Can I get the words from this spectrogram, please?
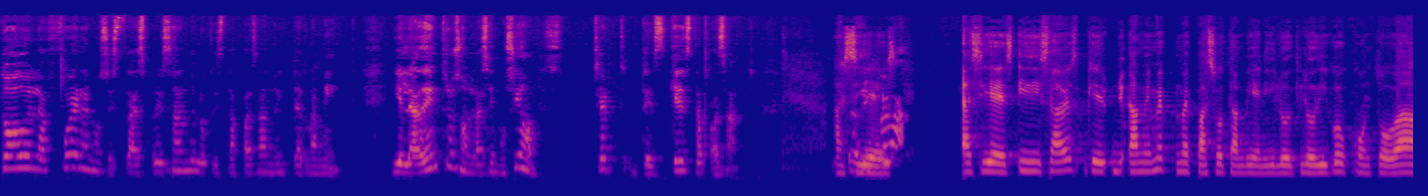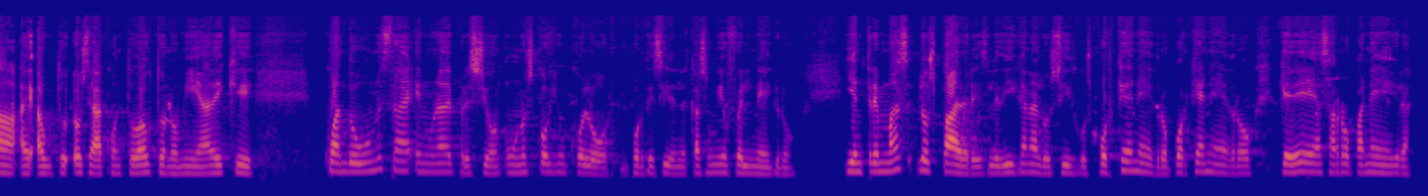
todo el afuera nos está expresando lo que está pasando internamente. Y el adentro son las emociones, ¿cierto? Entonces, ¿qué está pasando? Así es. Así es, y sabes que a mí me, pasó también, y lo, digo con toda, eh, o sea, con toda autonomía, de que cuando uno está en una depresión, uno escoge un color, por decir, en el caso mío fue el negro, y entre más los padres le digan a los hijos, ¿por qué negro? ¿Por qué negro? Que vea esa ropa negra,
